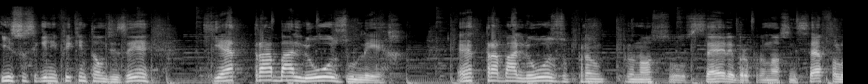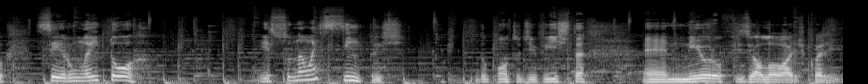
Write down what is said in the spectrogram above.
Isso significa então dizer que é trabalhoso ler. É trabalhoso para o nosso cérebro, para o nosso encéfalo, ser um leitor. Isso não é simples do ponto de vista é, neurofisiológico ali.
